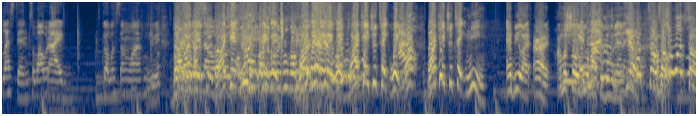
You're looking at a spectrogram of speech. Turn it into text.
less than, so why would I go with someone who? But why, wait, So- why can't why, wait, wait, why, wait, wait, wait, wait, why can't you take wait, why, why can't you take me and be like, all right, I'm gonna show It's you how to do this. no, no. Yo, so so so.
